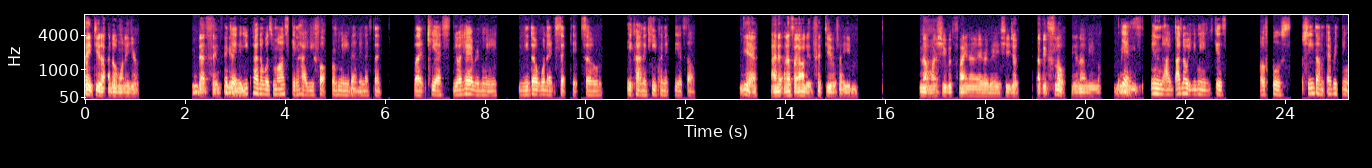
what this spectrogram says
say to you that I don't want to hear. In that sense, you you kind of was masking how you felt from me then, in a sense. Like, yes, you're hearing me, you don't want to accept it, so you're kind of keeping it to yourself. Yeah, and that's why I always said to you, say, know, man, she be fine and everything. She just a bit slow, you know what I mean? Yes, and I, I know what you mean because, of course, she done everything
